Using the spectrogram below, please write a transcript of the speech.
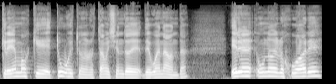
creemos que tú, esto nos lo estamos diciendo de, de buena onda, eres uno de los jugadores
